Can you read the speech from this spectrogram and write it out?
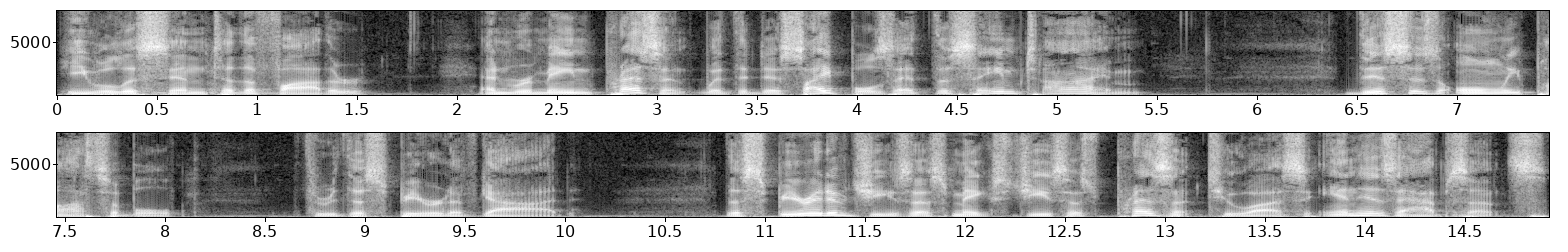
he will ascend to the Father and remain present with the disciples at the same time. This is only possible through the Spirit of God. The Spirit of Jesus makes Jesus present to us in his absence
